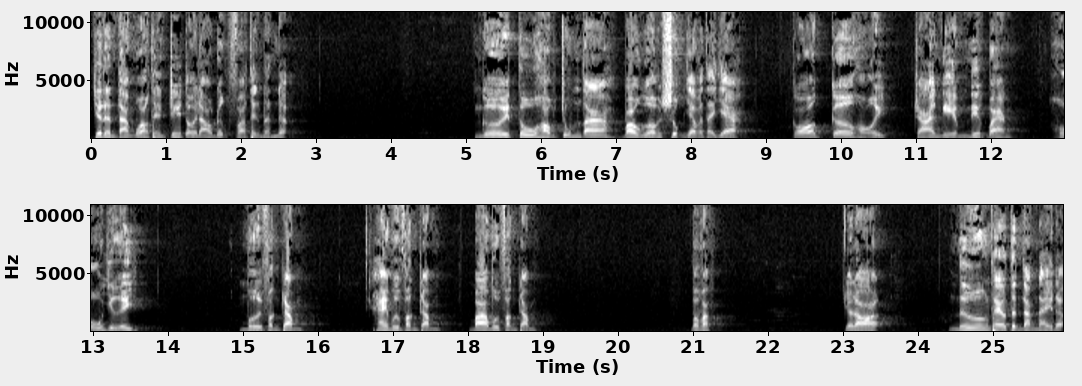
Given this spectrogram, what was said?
Trên nền tảng hoàn thiện trí tuệ đạo đức và thiền định đó người tu học chúng ta bao gồm xuất gia và tại gia có cơ hội trải nghiệm niết bàn hữu dư y. 10%, 20%, 30%, vân vân. Do đó nương theo tinh thần này đó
